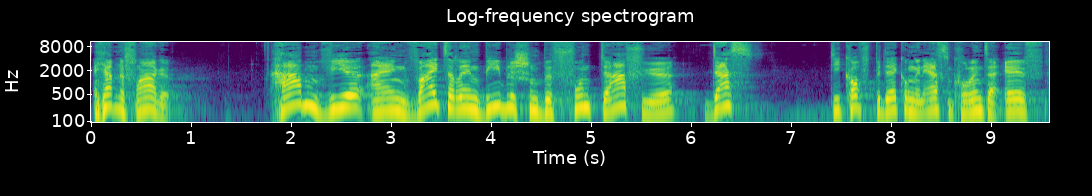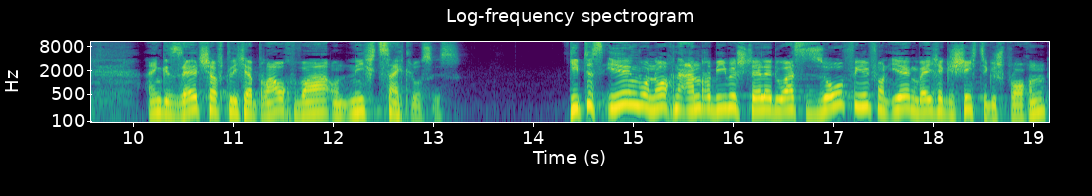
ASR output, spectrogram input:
Ich habe eine Frage. Haben wir einen weiteren biblischen Befund dafür, dass die Kopfbedeckung in 1. Korinther 11 ein gesellschaftlicher Brauch war und nicht zeitlos ist? Gibt es irgendwo noch eine andere Bibelstelle? Du hast so viel von irgendwelcher Geschichte gesprochen,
